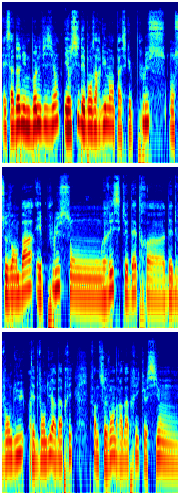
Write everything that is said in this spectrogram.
et ça donne une bonne vision et aussi des bons arguments parce que plus on se vend bas et plus on risque d'être d'être vendu d'être vendu à bas prix, enfin de se vendre à bas prix que si on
